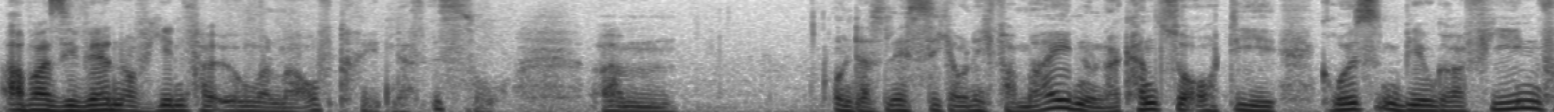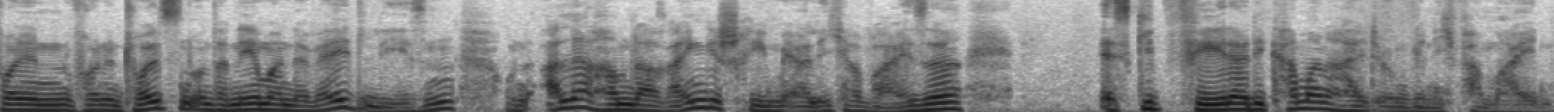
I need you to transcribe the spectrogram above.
aber sie werden auf jeden Fall irgendwann mal auftreten. Das ist so. Ähm, und das lässt sich auch nicht vermeiden. Und da kannst du auch die größten Biografien von den, von den tollsten Unternehmern der Welt lesen. Und alle haben da reingeschrieben, ehrlicherweise, es gibt Fehler, die kann man halt irgendwie nicht vermeiden.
